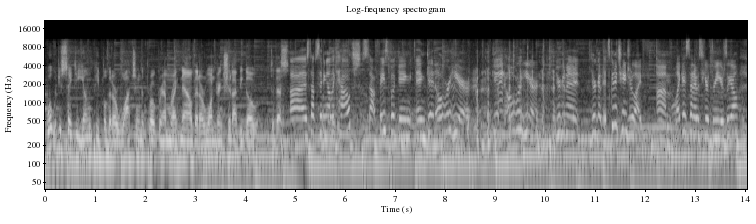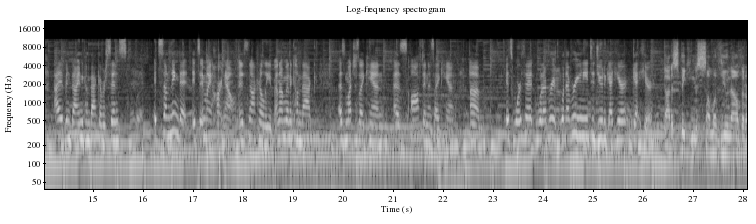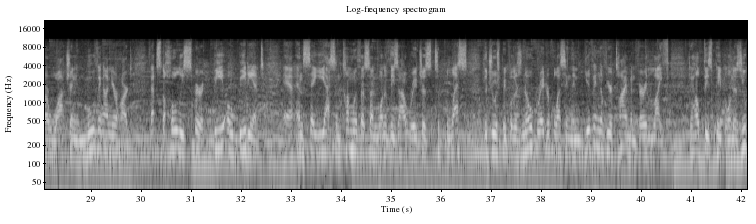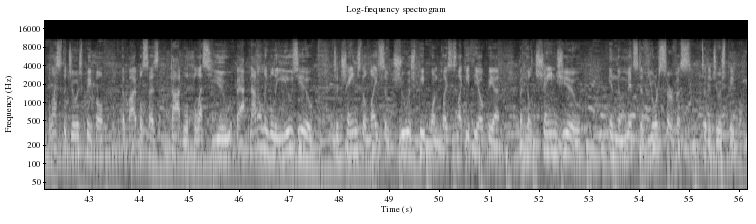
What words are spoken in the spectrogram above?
What would you say to young people that are watching the program right now that are wondering, should I be go to this? Uh, stop sitting on the couch, stop Facebooking, and get over here. Get over here. You're gonna, you're gonna, it's gonna change your life. Um, like I said, I was here three years ago. I have been dying to come back ever since. It's something that it's in my heart now, and it's not gonna leave. And I'm gonna come back as much as I can, as often as I can. Um, it's worth it. Whatever, whatever you need to do to get here, get here. God is speaking to some of you now that are watching and moving on your heart. That's the Holy Spirit. Be obedient and, and, say yes and come with us on one of these outreaches to bless the Jewish people. There's no greater blessing than giving of your time and very life to help these people. And as you bless the Jewish people, the Bible says God will bless you back. Not only will He use you to change the lives of Jewish people in places like Ethiopia, but He'll change you in the midst of your service to the Jewish people.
